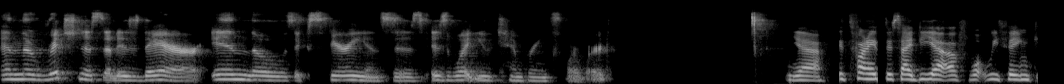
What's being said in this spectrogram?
and the richness that is there in those experiences is what you can bring forward yeah. It's funny this idea of what we think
